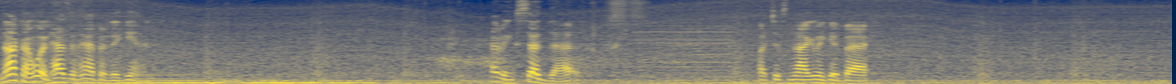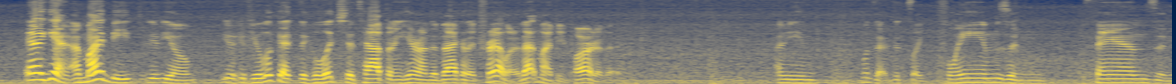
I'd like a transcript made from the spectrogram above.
Knock on wood, hasn't happened again. Having said that, I'm just not going to get back. And again, I might be, you know, if you look at the glitch that's happening here on the back of the trailer, that might be part of it. I mean, what's that? It's like flames and fans and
